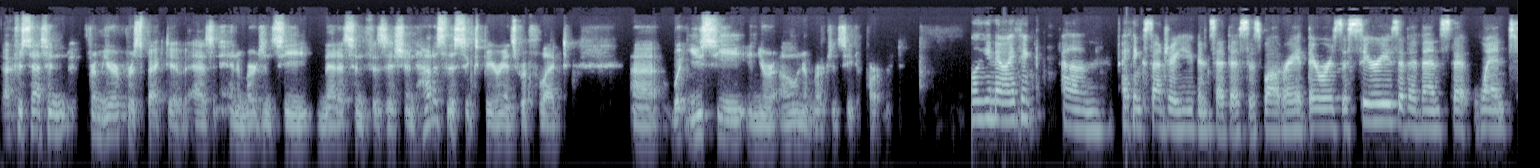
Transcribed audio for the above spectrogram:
Dr. Sasson, from your perspective as an emergency medicine physician, how does this experience reflect uh, what you see in your own emergency department? Well, you know, I think um, I think Sanjay, you even said this as well, right? There was a series of events that went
